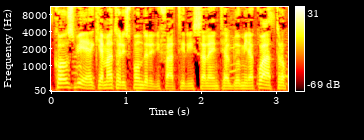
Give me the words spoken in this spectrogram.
Cosby è chiamato a rispondere di fatti risalenti al 2004.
